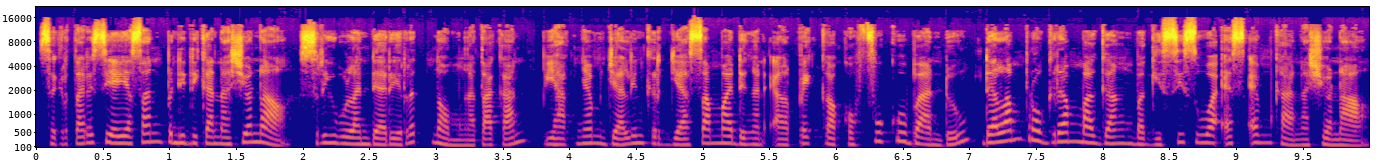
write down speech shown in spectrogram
Sekretaris Yayasan Pendidikan Nasional, Sri Wulandari Retno mengatakan pihaknya menjalin kerjasama dengan LPK Kofuku Bandung dalam program magang bagi siswa SMK Nasional.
